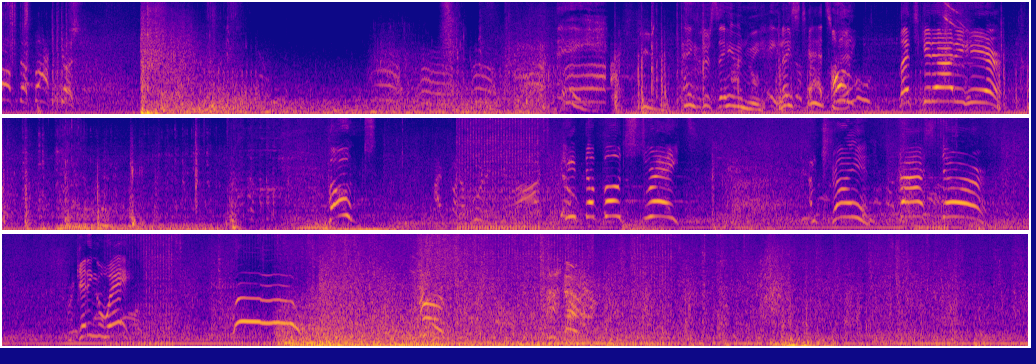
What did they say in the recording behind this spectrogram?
Drop the bastard! Thanks for saving me. Hey, nice tats, man. Ollie! Let's get out of here! Boat! I'm gonna bullet you hard! Keep the boat straight! I'm trying. Faster! We're getting away.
